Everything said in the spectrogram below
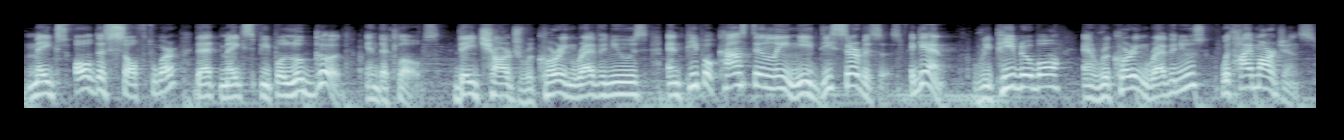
makes all the software that makes people look good in the clothes. They charge recurring revenues, and people constantly need these services. Again, repeatable and recurring revenues with high margins.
